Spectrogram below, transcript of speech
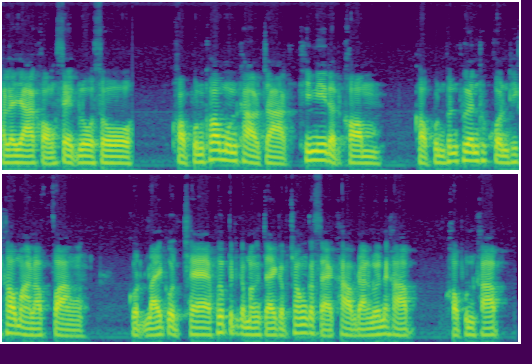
ภรรยาของเสกโลโซ ขอบคุณข้อมูลข่าวจากที่นี่ .com ขอบคุณเพื่อนๆ ทุกคนที่เข้ามารับฟัง กดไลค์กดแชร์เพื่อเป็นกำลังใจกับช่องกระแสข่าวดังด้วยนะครับ ขอบคุณครับ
